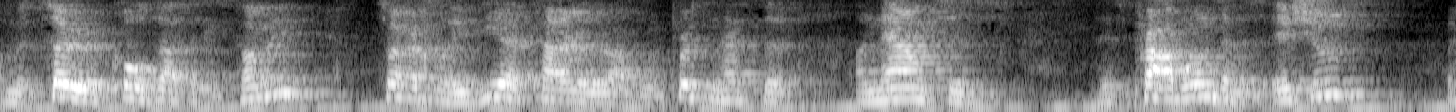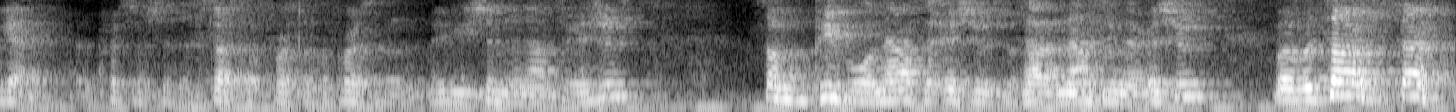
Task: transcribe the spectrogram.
a Mitzvah calls out that he's tzayir l'rabim. A person has to announce his, his problems and his issues. Again, a person should discuss it first with the person. Maybe you shouldn't announce your issues. Some people announce their issues without announcing their issues. But with l'rabim,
